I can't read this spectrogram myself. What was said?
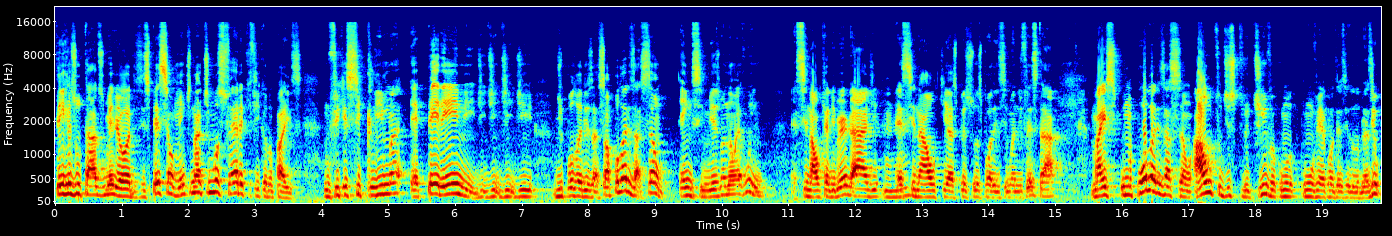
têm resultados melhores, especialmente na atmosfera que fica no país. Não fica esse clima é, perene de, de, de, de de polarização. A polarização em si mesma não é ruim. É sinal que é liberdade, uhum. é sinal que as pessoas podem se manifestar. Mas uma polarização autodestrutiva, como, como vem acontecendo no Brasil,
